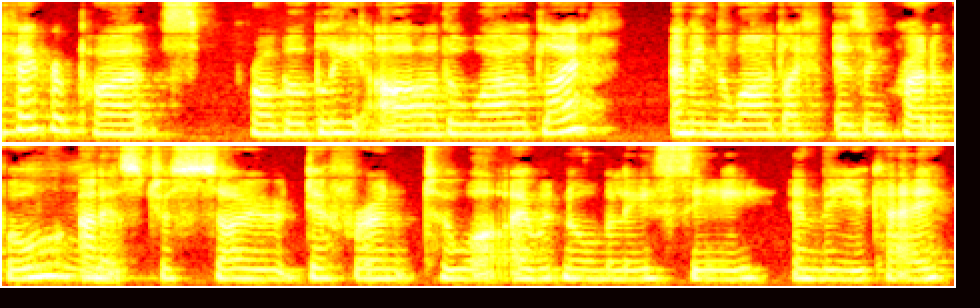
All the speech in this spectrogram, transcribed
favorite parts probably are the wildlife. I mean, the wildlife is incredible Mhm. and it's just so different to what I would normally see in the UK.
